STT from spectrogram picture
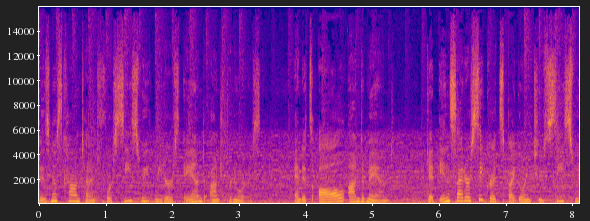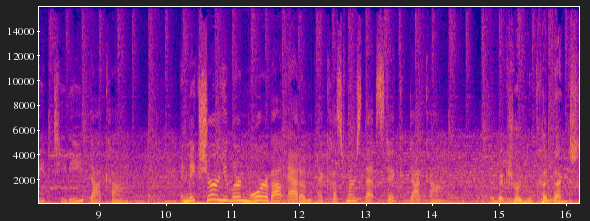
business content for C suite leaders and entrepreneurs and it's all on demand. Get insider secrets by going to csuitetv.com. And make sure you learn more about Adam at customersthatstick.com. And make sure you connect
